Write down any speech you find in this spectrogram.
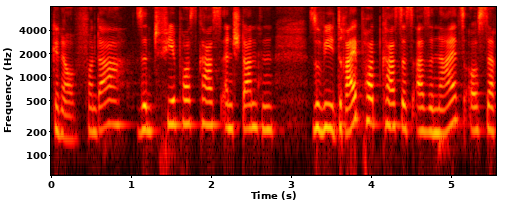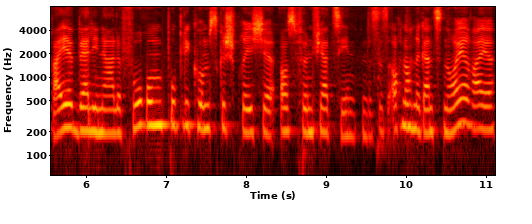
genau, von da sind vier Podcasts entstanden, sowie drei Podcasts des Arsenals aus der Reihe Berlinale Forum Publikumsgespräche Gespräche aus fünf Jahrzehnten. Das ist auch noch eine ganz neue Reihe.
